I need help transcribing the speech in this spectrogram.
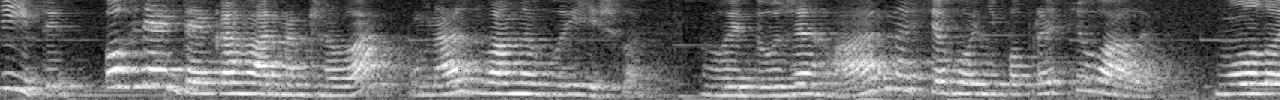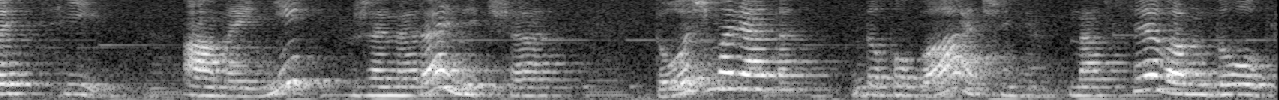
Діти, погляньте, яка гарна бджола у нас з вами вийшла. Ви дуже гарно сьогодні попрацювали. Молодці! А мені вже наразі час. Тож, малята, до побачення. На все вам добре.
